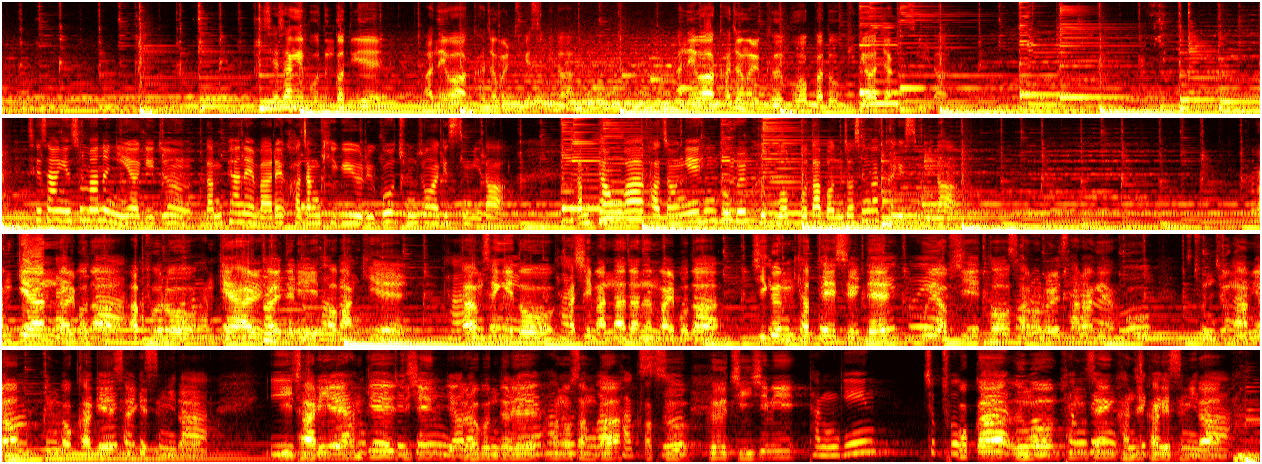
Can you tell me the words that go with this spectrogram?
세상의 모든 것 위에 아내와 가정을 두겠습니다. 아내와 가정을 그 무엇과도 비교하지 않겠습니다. 세상의 수많은 이야기 중 남편의 말에 가장 귀 기울이고 존중하겠습니다. 남편과 가정의 행복을 그 무엇보다 먼저 생각하겠습니다. 함께한 날보다 앞으로 함께할 날들이 더 많기에 다음 생에도 다시 만나자는 말보다 지금 곁에 있을 때 후회 없이 더 서로를 사랑하고 존중하며 행복하게 살겠습니다. 이 자리에 함께 해 주신 여러분들의 환호성과 박수 그 진심이 담긴 축복과 응원 평생 간직하겠습니다.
